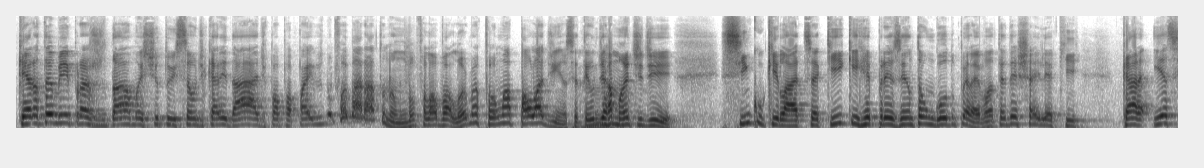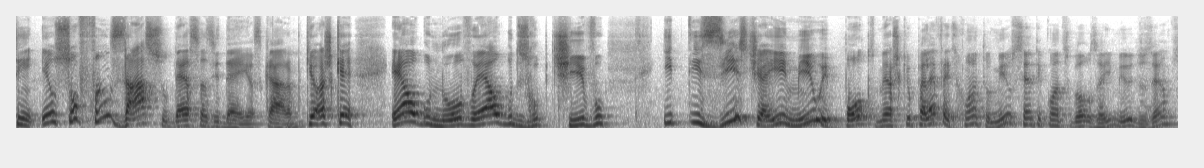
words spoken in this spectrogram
Que era também para ajudar uma instituição de caridade, papai. Não foi barato, não. Não vou falar o valor, mas foi uma pauladinha. Você tem um diamante de 5 quilates aqui que representa um gol do Pelé. Vou até deixar ele aqui. Cara, e assim, eu sou fanzaço dessas ideias, cara. Porque eu acho que é, é algo novo, é algo disruptivo. E existe aí mil e poucos, acho que o Pelé fez quanto? Mil cento e quantos gols aí? Mil e duzentos?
